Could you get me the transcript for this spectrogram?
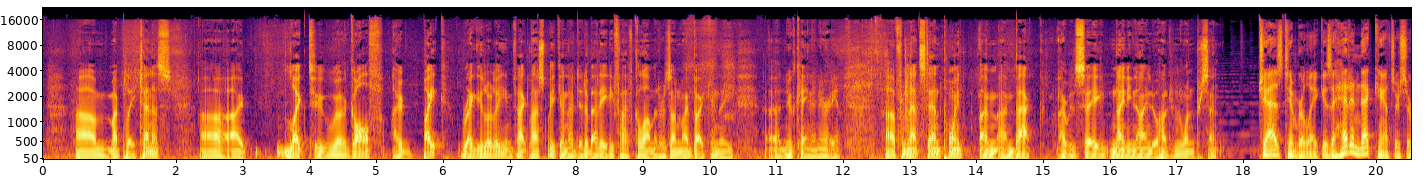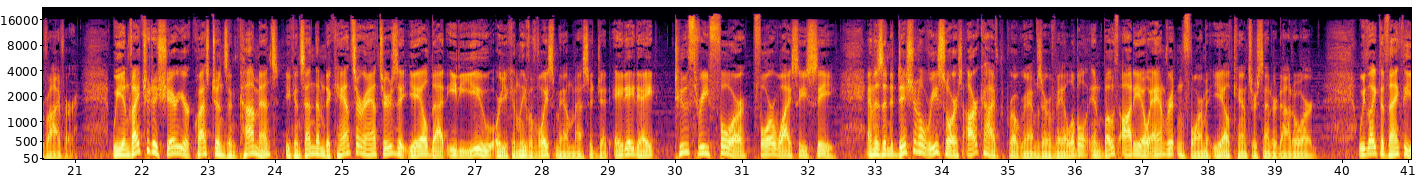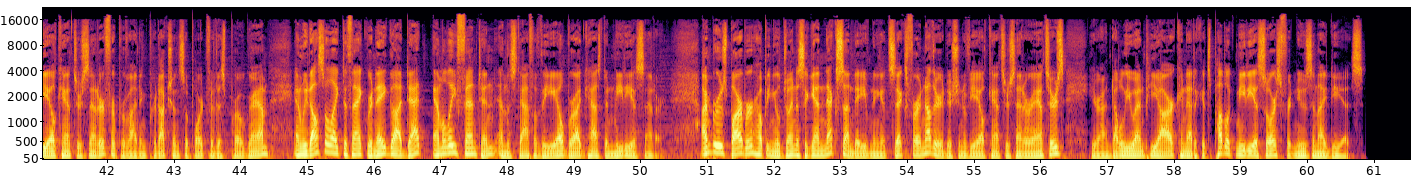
Um, I play tennis. Uh, I like to uh, golf. I bike regularly. In fact, last weekend I did about 85 kilometers on my bike in the uh, New Canaan area. Uh, from that standpoint, I'm, I'm back, I would say, 99 to 101 percent. Chaz Timberlake is a head and neck cancer survivor. We invite you to share your questions and comments. You can send them to canceranswers at yale.edu or you can leave a voicemail message at 888 234 4YCC. And as an additional resource, archived programs are available in both audio and written form at yalecancercenter.org. We'd like to thank the Yale Cancer Center for providing production support for this program. And we'd also like to thank Renee Gaudet, Emily Fenton, and the staff of the Yale Broadcast and Media Center. I'm Bruce Barber, hoping you'll join us again next Sunday evening at 6 for another edition of Yale Cancer Center Answers here on WNPR, Connecticut's public media source for news and ideas.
